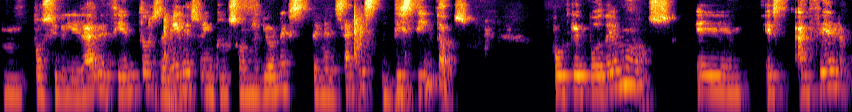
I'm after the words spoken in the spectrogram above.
mm, posibilidad de cientos de miles o incluso millones de mensajes distintos, porque podemos es hacer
